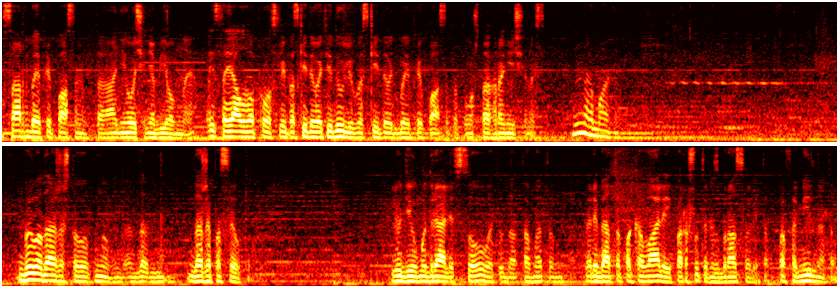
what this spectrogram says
с арт-боеприпасами, что они очень объемные. И стоял вопрос либо скидывать еду, либо скидывать боеприпасы, потому что ограниченность. Ну, нормально. Было даже, что, ну, да- да- даже посылки. Люди умудрялись всовывать туда, там это, ребята паковали и парашютами сбрасывали, там, пофамильно, там,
